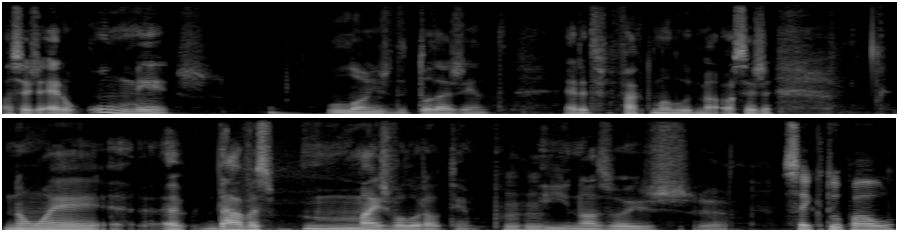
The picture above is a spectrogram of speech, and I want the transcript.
ou seja, era um mês longe de toda a gente. Era de facto uma lua de mel, ou seja, não é. Eh, dava-se mais valor ao tempo. Uhum. E nós hoje. Uh... Sei que tu, Paulo,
